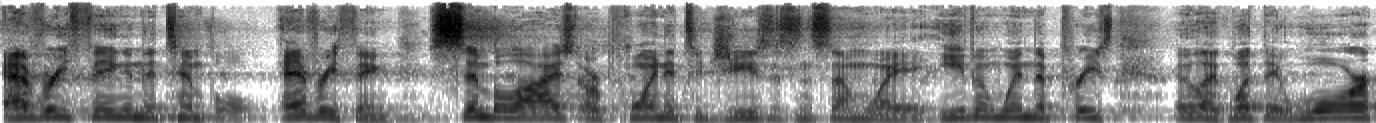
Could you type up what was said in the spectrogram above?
Everything in the temple, everything symbolized or pointed to Jesus in some way. Even when the priests, like what they wore,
